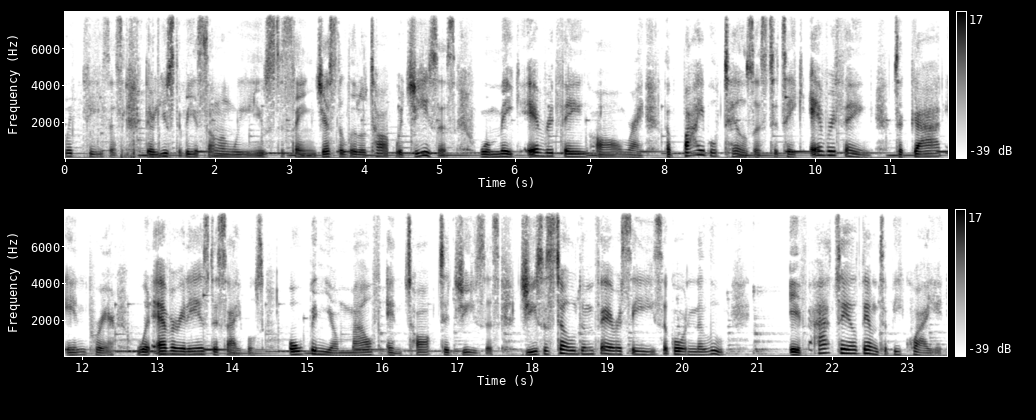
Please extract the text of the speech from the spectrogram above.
with Jesus. There used to be a song we used to sing, Just a Little Talk with Jesus will make everything all right. The Bible tells us to take everything to God in prayer. Whatever it is, disciples, open your mouth and talk to Jesus. Jesus told them Pharisees, according to Luke, if I tell them to be quiet,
